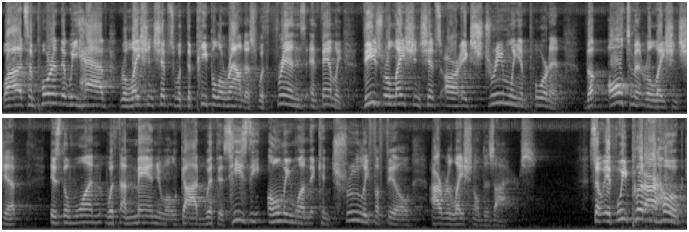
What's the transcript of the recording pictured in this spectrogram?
while it's important that we have relationships with the people around us, with friends and family, these relationships are extremely important. The ultimate relationship is the one with Emmanuel, God with us. He's the only one that can truly fulfill our relational desires. So if we put our hope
